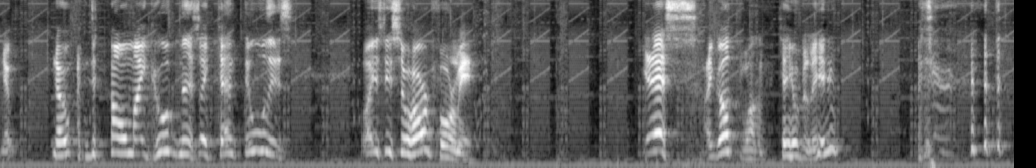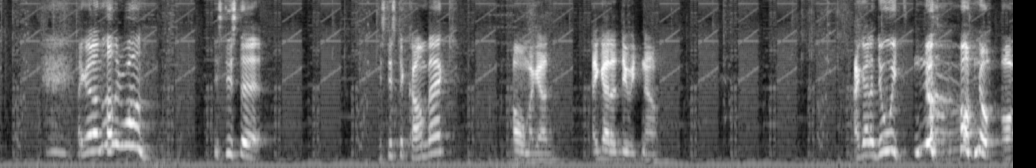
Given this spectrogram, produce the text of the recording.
No, no, no. Oh my goodness, I can't do this. Why is this so hard for me? Yes, I got one. Can you believe it? I got another one. Is this the... Is this the comeback? Oh my god. I gotta do it now. I gotta do it! No! Oh no! Oh,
